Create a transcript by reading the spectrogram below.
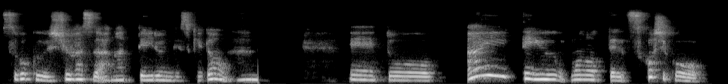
すごく周波数上がっているんですけど、えっ、と愛っていうものって少しこう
